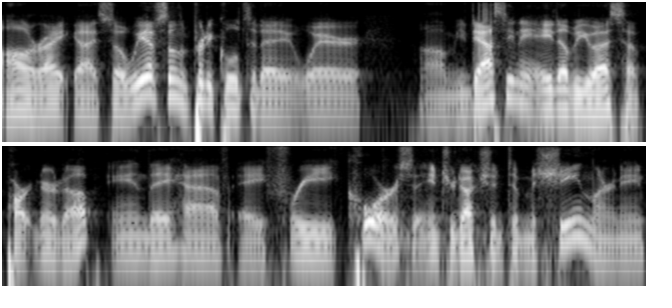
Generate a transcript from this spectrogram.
All right, guys. So we have something pretty cool today where um, Udacity and AWS have partnered up and they have a free course, an introduction to machine learning,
